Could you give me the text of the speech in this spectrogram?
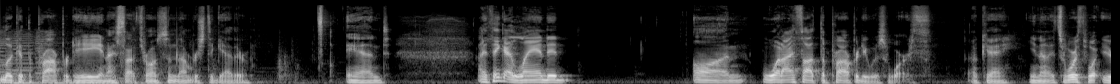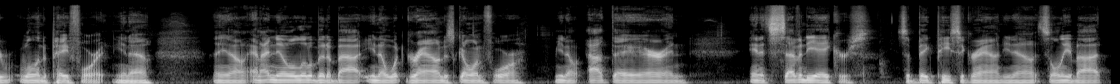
look at the property, and I start throwing some numbers together, and I think I landed on what I thought the property was worth. Okay, you know, it's worth what you're willing to pay for it. You know, you know, and I know a little bit about, you know, what ground is going for, you know, out there and, and it's 70 acres. It's a big piece of ground, you know, it's only about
